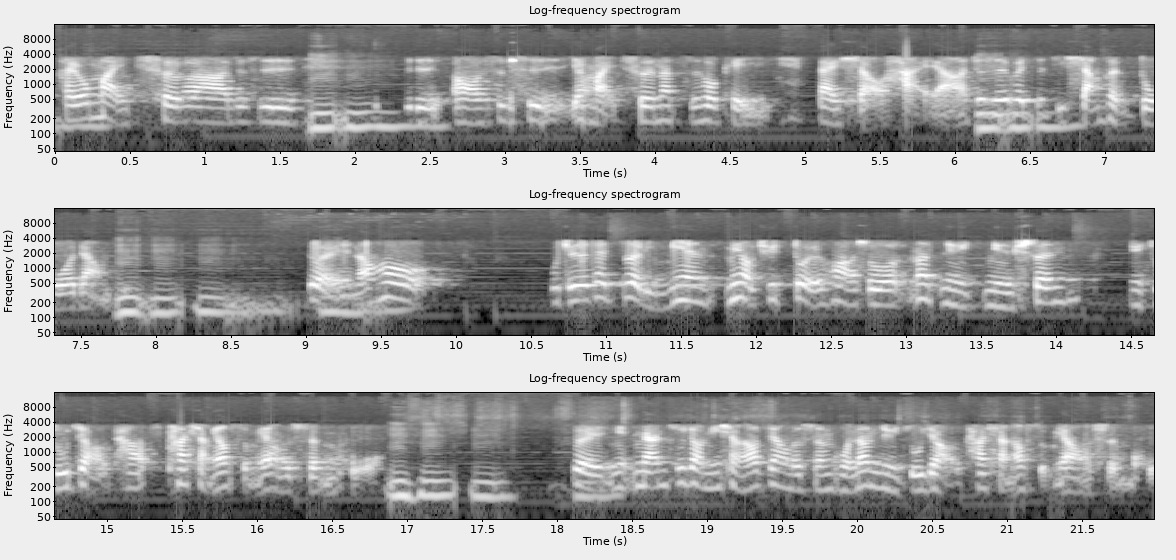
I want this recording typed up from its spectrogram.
还有买车啊，就是，嗯嗯，是哦，是不是要买车？那之后可以带小孩啊，就是会自己想很多这样子。嗯嗯嗯。对，然后我觉得在这里面没有去对话说，那女女生女主角她她想要什么样的生活？嗯哼嗯。对，你男主角你想要这样的生活，那女主角她想要什么样的生活？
